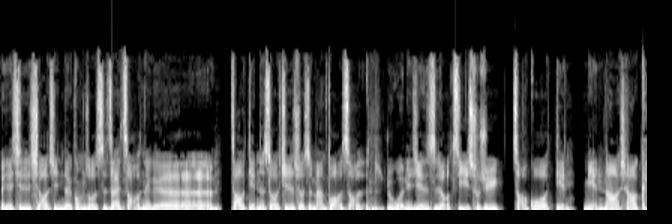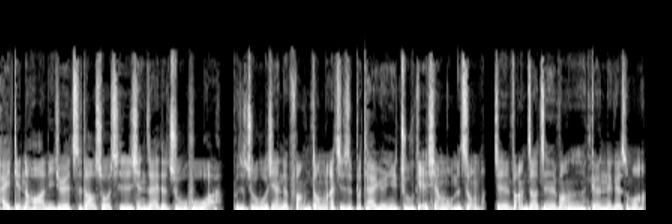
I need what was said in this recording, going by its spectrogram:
而且其实小型的工作室在找那个找点的时候，其实算是蛮不好找的。如果你今天是有自己出去找过店面，然后想要开店的话，你就会知道说，其实现在的住户啊，不是住户，现在的房东啊，其实不太愿意租给像我们这种健身房。你知道健身房跟那个什么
